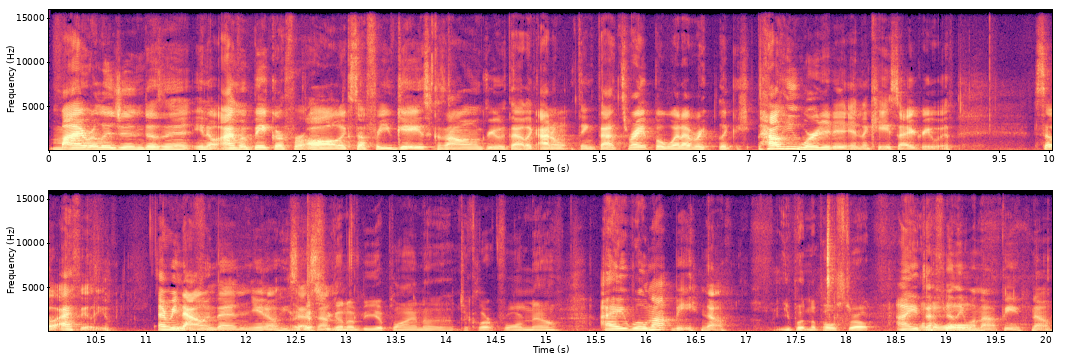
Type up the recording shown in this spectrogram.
my religion doesn't, you know, I'm a baker for all except for you gays because I don't agree with that. Like, I don't think that's right, but whatever, like, how he worded it in the case, I agree with. So I feel you. Every now and then, you know, he I says guess something. you're going to be applying to, to clerk form now. I will not be. No. You putting a poster up? I definitely will not be. No.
